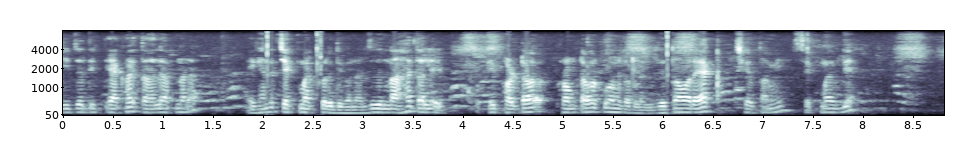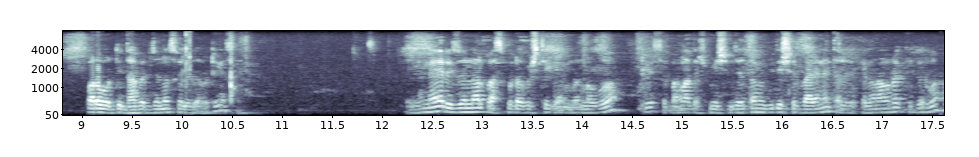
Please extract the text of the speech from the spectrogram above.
ইয়ে যদি এক হয়, তাহলে আপনারা এখানে চেক মার্ক করে দিবেন। আর যদি না হয়, তাহলে এই- ফলটা ফর্মটা আবার পূরণ করা লাগবে। যেহেতু আমার এক, সেহেতু আমি চেক মার্ক দিয়ে পরবর্তী ধাপের জন্য চলে যাব, ঠিক আছে? এখানে রিজনাল পাসপোর্ট অফিস থেকে আমরা নেব, ঠিক আছে? বাংলাদেশ মিশন যেহেতু আমি বিদেশের বাইরে নেই, তাহলে এখন আমরা কি করব?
